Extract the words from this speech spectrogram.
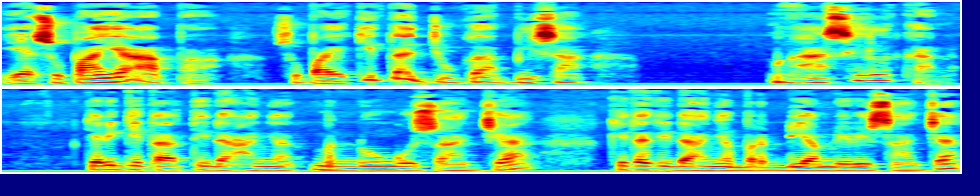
Ya supaya apa? Supaya kita juga bisa menghasilkan. Jadi kita tidak hanya menunggu saja, kita tidak hanya berdiam diri saja,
